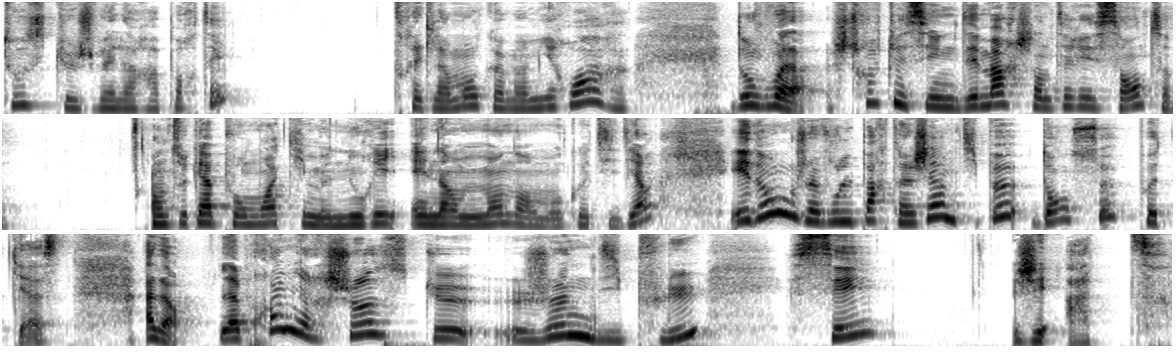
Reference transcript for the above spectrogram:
tout ce que je vais leur apporter très clairement comme un miroir. Donc voilà, je trouve que c'est une démarche intéressante en tout cas pour moi qui me nourrit énormément dans mon quotidien. Et donc je vais vous le partager un petit peu dans ce podcast. Alors, la première chose que je ne dis plus, c'est j'ai hâte.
